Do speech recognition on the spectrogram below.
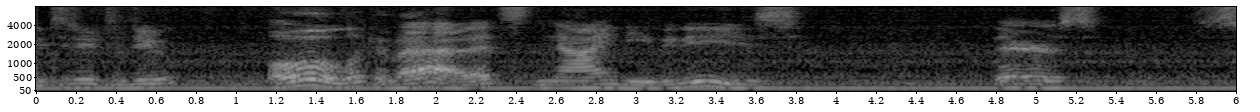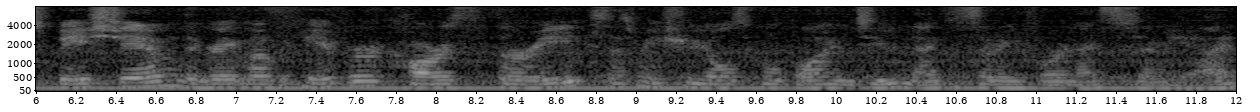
do do do. Oh, look at that! It's nine DVDs. There's Space Jam, The Great Muppet Caper, Cars 3, Sesame Street Old School Volume 2, 1974 1979,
